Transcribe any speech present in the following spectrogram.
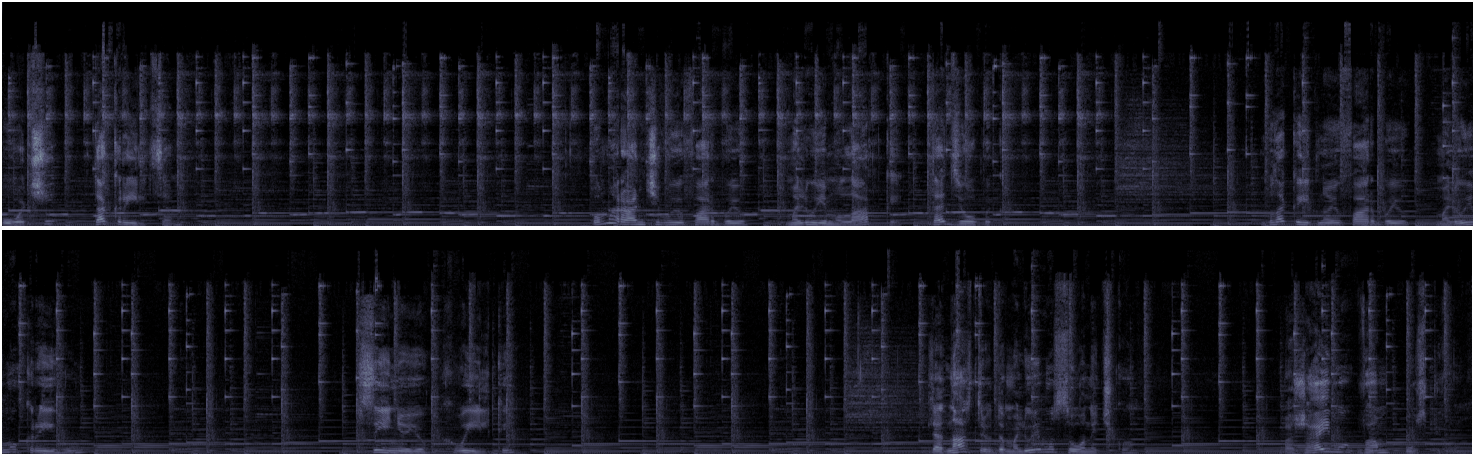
очі та крильця. Помаранчевою фарбою малюємо лапки та дзьобик. Блакитною фарбою малюємо кригу, синьою хвильки. Для настрою домалюємо сонечко. Бажаємо вам успіху!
